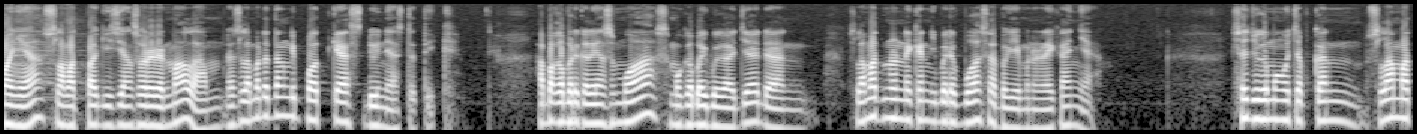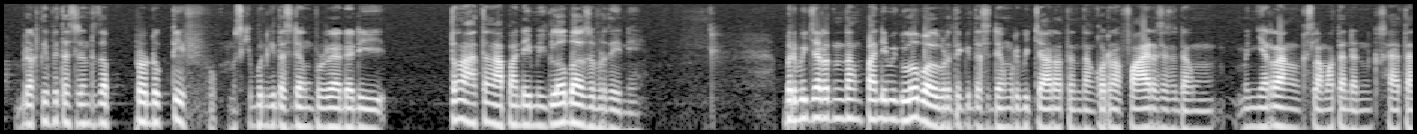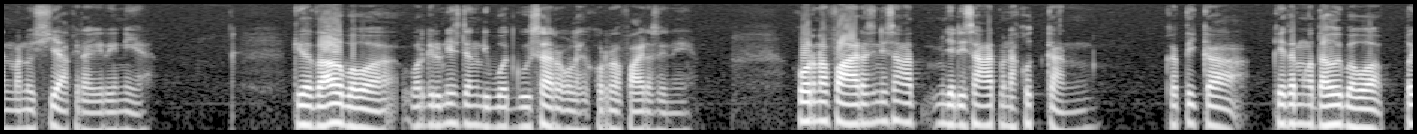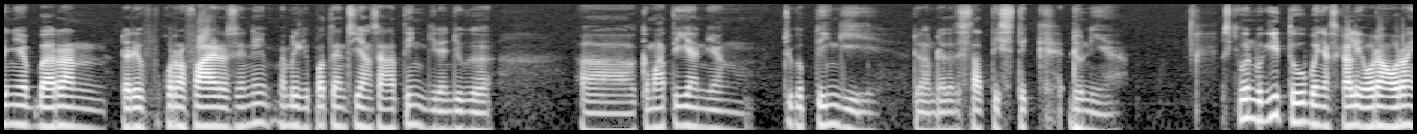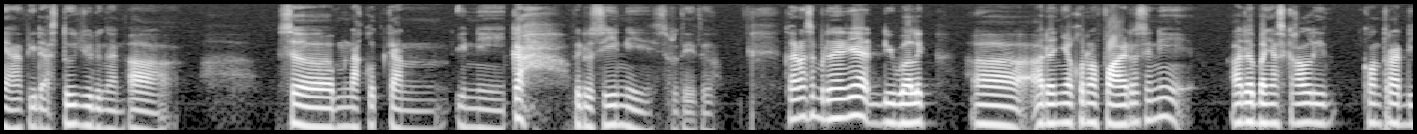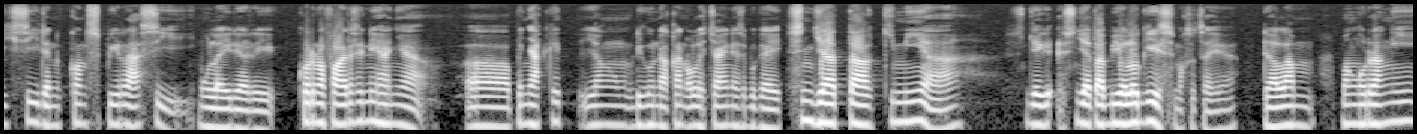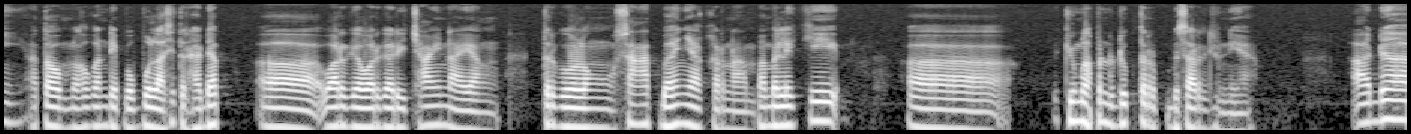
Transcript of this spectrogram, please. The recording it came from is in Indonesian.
Semuanya, selamat pagi, siang, sore, dan malam Dan selamat datang di podcast Dunia Estetik Apa kabar kalian semua? Semoga baik-baik aja dan selamat menunaikan ibadah puasa bagi yang menunaikannya Saya juga mengucapkan selamat beraktivitas dan tetap produktif Meskipun kita sedang berada di tengah-tengah pandemi global seperti ini Berbicara tentang pandemi global berarti kita sedang berbicara tentang coronavirus yang sedang menyerang keselamatan dan kesehatan manusia akhir-akhir ini ya. Kita tahu bahwa warga dunia sedang dibuat gusar oleh coronavirus ini. Coronavirus ini sangat menjadi sangat menakutkan ketika kita mengetahui bahwa penyebaran dari coronavirus ini memiliki potensi yang sangat tinggi dan juga uh, kematian yang cukup tinggi dalam data statistik dunia. Meskipun begitu, banyak sekali orang-orang yang tidak setuju dengan uh, semenakutkan ini kah virus ini seperti itu. Karena sebenarnya di balik uh, adanya coronavirus ini ada banyak sekali kontradiksi dan konspirasi mulai dari coronavirus ini hanya uh, penyakit yang digunakan oleh China sebagai senjata kimia senjata biologis maksud saya dalam mengurangi atau melakukan depopulasi terhadap uh, warga-warga di China yang tergolong sangat banyak karena memiliki uh, jumlah penduduk terbesar di dunia. Ada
